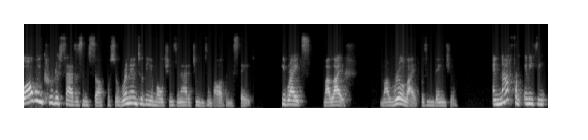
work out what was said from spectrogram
Baldwin criticizes himself for surrendering to the emotions and attitudes involved in the state. He writes, My life, my real life was in danger, and not from anything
